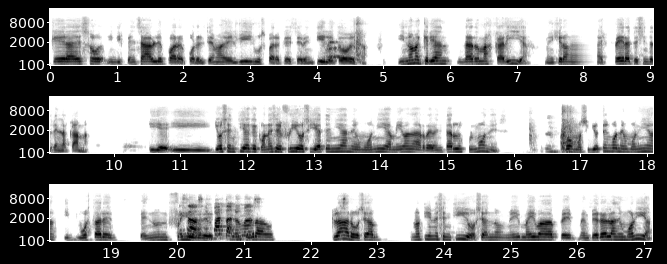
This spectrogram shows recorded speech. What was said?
que era eso indispensable para, por el tema del virus, para que se ventile todo eso. Y no me querían dar mascarilla. Me dijeron, espérate, siéntate en la cama. Y, y, yo sentía que con ese frío, si ya tenía neumonía, me iban a reventar los pulmones. Como si yo tengo neumonía y voy a estar en, un frío de grados. Claro, o sea, no tiene sentido, o sea, no me, iba a empeorar la neumonía.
